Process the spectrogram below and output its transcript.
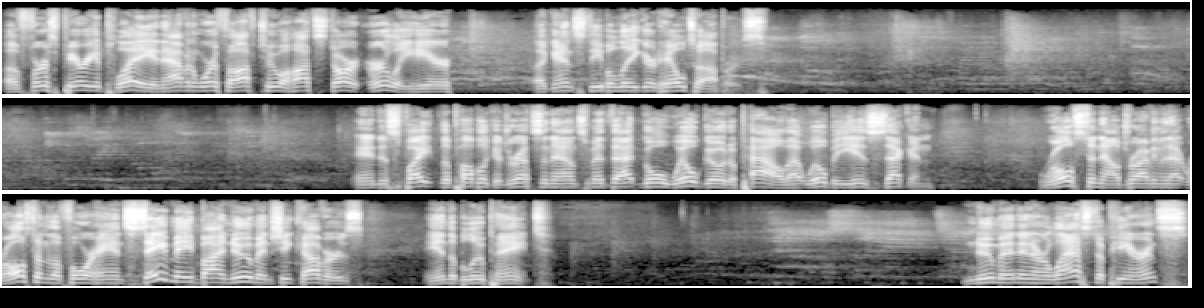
of first period play. And Avonworth off to a hot start early here against the beleaguered Hilltoppers. And despite the public address announcement, that goal will go to Powell. That will be his second. Ralston now driving the net. Ralston to the forehand. Save made by Newman. She covers in the blue paint. Newman in her last appearance,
